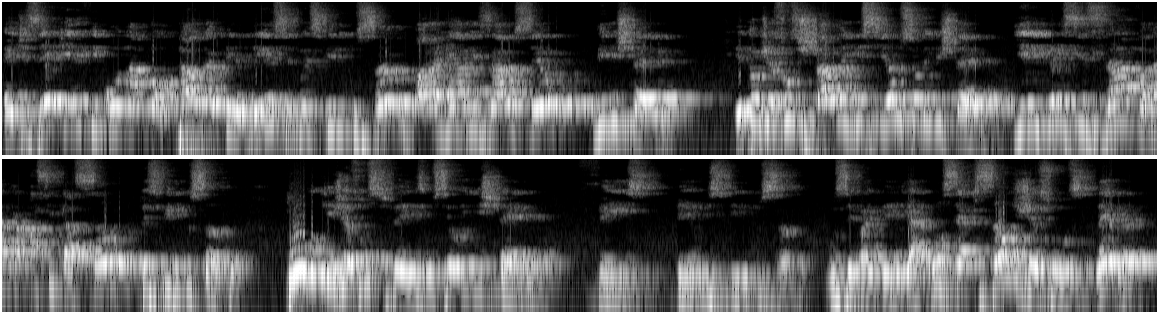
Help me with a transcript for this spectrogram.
é dizer que ele ficou na total dependência do Espírito Santo para realizar o seu ministério. Então Jesus estava iniciando o seu ministério e ele precisava da capacitação do Espírito Santo. Tudo que Jesus fez no seu ministério, fez pelo Espírito Santo. Você vai ver que a concepção de Jesus, lembra?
